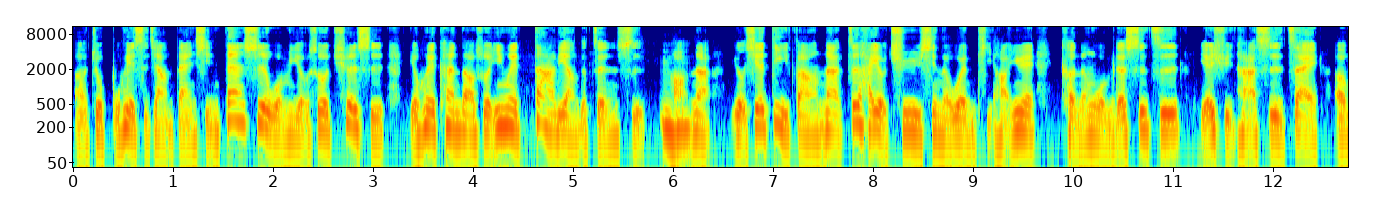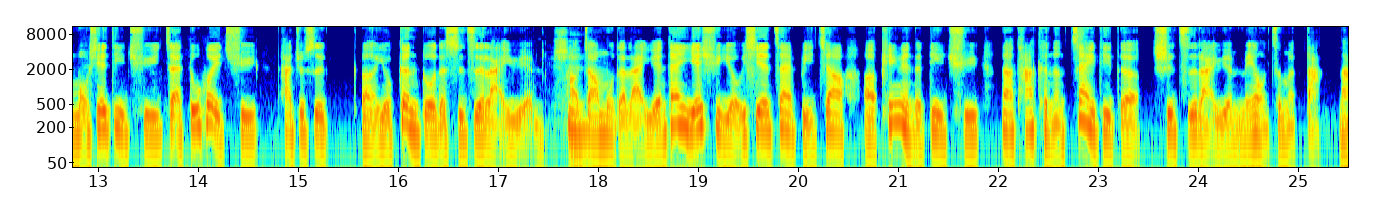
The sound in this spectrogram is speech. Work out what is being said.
呃就不会是这样担心。但是我们有时候确实也会看到说，因为大量的增势，好，那有些地方，那这个还有区域性的问题哈，因为可能我们的师资，也许它是在呃某些地区，在都会区，它就是。呃，有更多的师资来源，好招募的来源，但也许有一些在比较呃偏远的地区，那他可能在地的师资来源没有这么大，那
